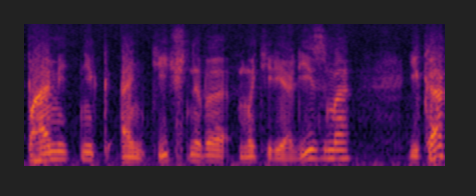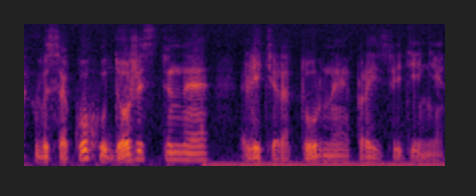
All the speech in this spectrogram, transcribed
памятник античного материализма и как высокохудожественное литературное произведение.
